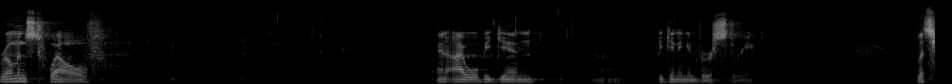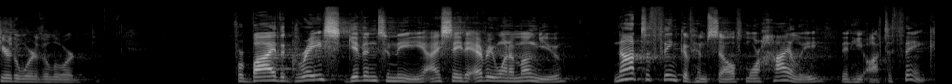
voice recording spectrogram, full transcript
Romans 12. And I will begin uh, beginning in verse 3. Let's hear the word of the Lord. For by the grace given to me, I say to everyone among you, not to think of himself more highly than he ought to think,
